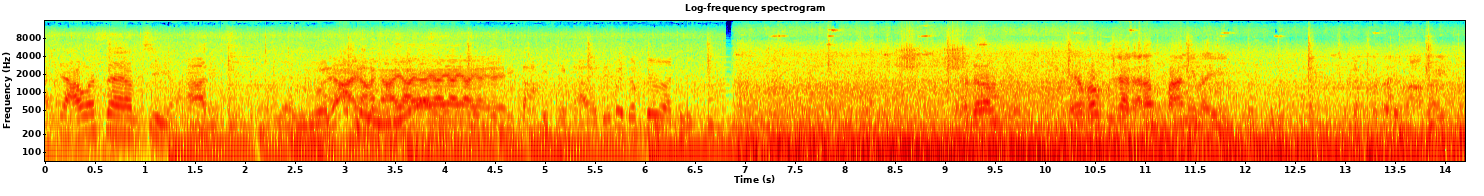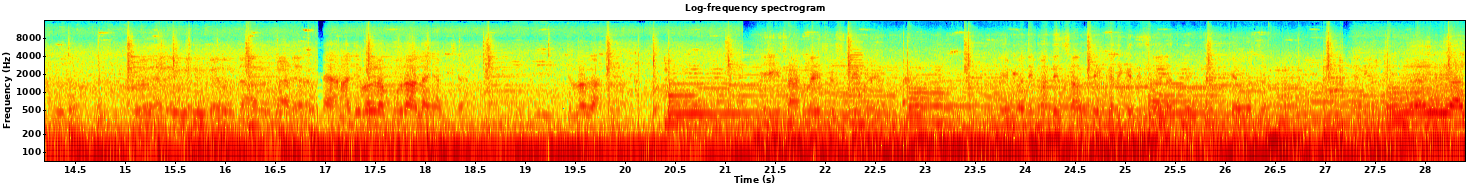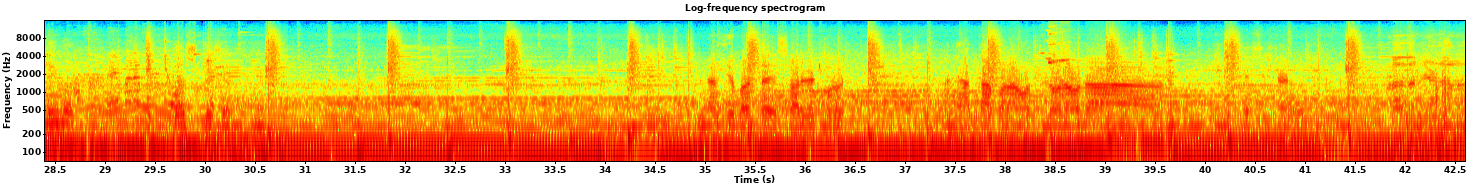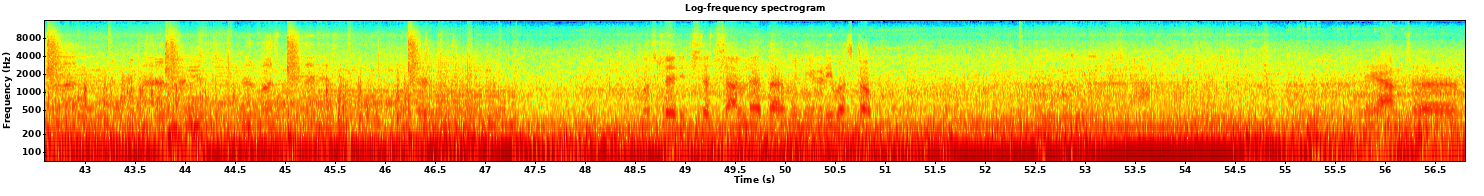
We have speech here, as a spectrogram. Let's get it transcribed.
अशी अवस्था आहे आमची. आज. धबधबे वाटले तुझ्या घरात पाणी भाई आणि बघा पूर आलाय आमच्या. हे बघा. हे चांगलं आहे सिस्टीम आहे. मध्ये मध्ये चालते कधी कधी चालत नाही. त्याच्यावर आली बघ. बस आहे स्वारगेट मुरुड आणि आता आपण आहोत लोणावला बसलोय रिक्षा चाललोय आता आम्ही निगडी बस स्टॉप हे आमचं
